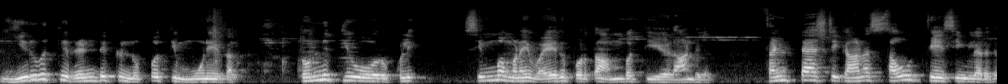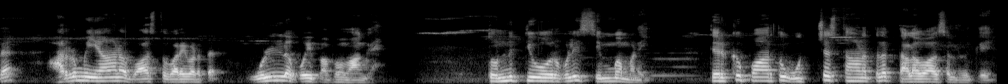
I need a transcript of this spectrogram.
இருபத்தி ரெண்டுக்கு முப்பத்தி மூணுகள் தொண்ணூற்றி ஒரு குழி சிம்மமனை வயது பொறுத்த ஐம்பத்தி ஏழு ஆண்டுகள். ஃபென்டாஸ்டிக்கான சவுத் ஃபேஸிங்கில் இருக்கிற அருமையான வாஸ்து வரைபடத்தை உள்ளே போய் பார்ப்போம் வாங்க. தொண்ணூற்றி ஒரு குழி சிம்மமனை. தெற்கு பார்த்து உச்சஸ்தானத்தில் தலைவாசல் இருக்குது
